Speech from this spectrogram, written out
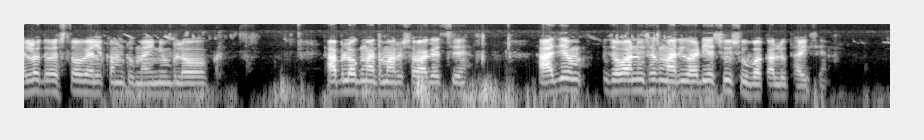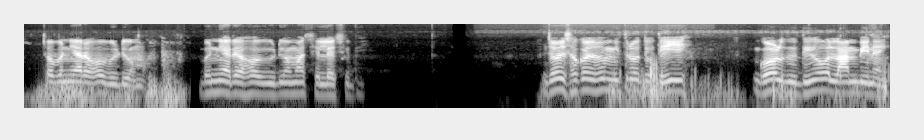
હેલો દોસ્તો welcome to my new blog આ બ્લોગમાં તમારું સ્વાગત છે. આજે જોવાનું છે કે મારી વાડીએ શું શું બકાલું થાય છે. તો બન્યા રહો વિડીયોમાં. બન્યા રહો વિડીયોમાં છેલ્લે સુધી. જોઈ શકો છો મિત્રો, દૂધી, ગોળ દૂધીઓ લાંબી નહીં.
